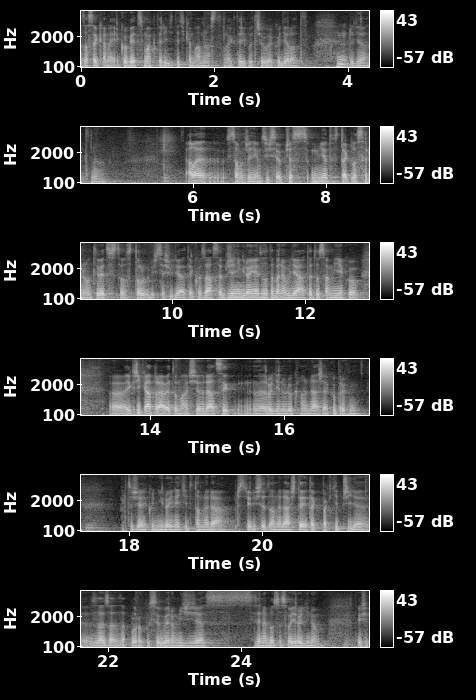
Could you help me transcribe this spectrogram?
zasekaný jako věcma, který teďka mám na stole, který potřebuji jako dělat, Hmm. dodělat. No. Ale samozřejmě musíš si občas umět takhle shrnout ty věci z toho stolu, když chceš udělat jako zásad, že nikdo jiný to za tebe neudělá. To je to samé jako, eh, jak říká právě Tomáš, dát si eh, rodinu do kalendáře jako první. Protože jako nikdo jiný ti to tam nedá. Prostě když se to tam nedáš ty, tak pak ti přijde za, za, za půl roku si uvědomíš, že jsi nebyl se svojí rodinou. Takže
